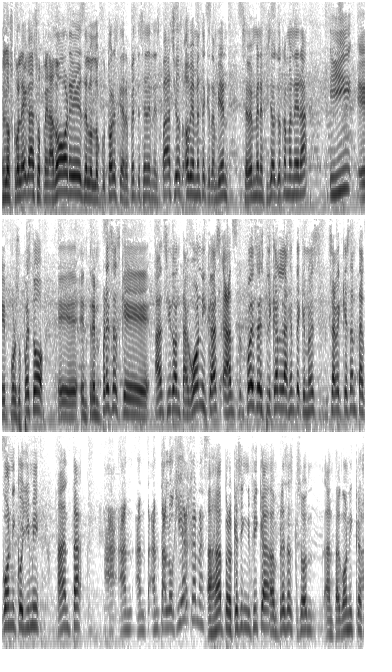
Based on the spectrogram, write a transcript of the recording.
los colegas operadores, de los locutores que de repente ceden espacios, obviamente que también se ven beneficiados de otra manera. Y eh, por supuesto, eh, entre empresas que han sido antagónicas, an- ¿puedes explicarle a la gente que no es, sabe qué es antagónico, Jimmy? Anta, A- an- ant- antología, canas. ajá, pero ¿qué significa empresas que son antagónicas?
